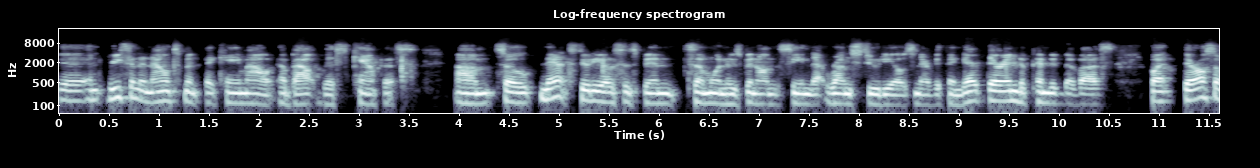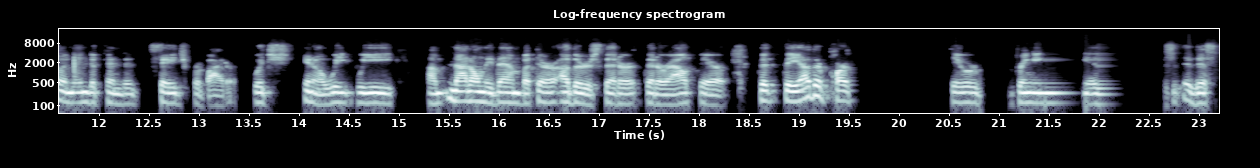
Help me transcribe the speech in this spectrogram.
The recent announcement that came out about this campus. Um, so Nant Studios has been someone who's been on the scene that runs studios and everything. They're they're independent of us, but they're also an independent stage provider, which you know we we um, not only them, but there are others that are that are out there. The the other part they were bringing is this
